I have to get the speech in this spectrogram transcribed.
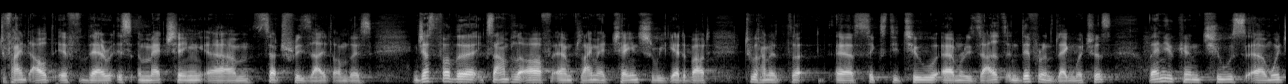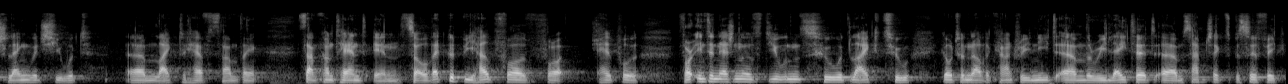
to find out if there is a matching um, search result on this. And just for the example of um, climate change, we get about 262 um, results in different languages. Then you can choose um, which language you would um, like to have something, some content in. So that could be helpful for helpful for international students who would like to go to another country, need um, the related subject-specific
